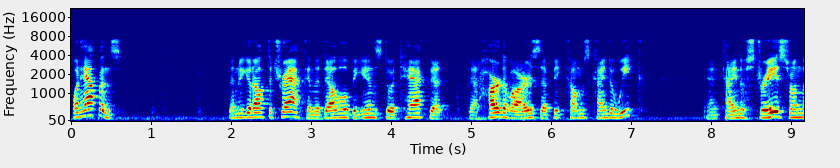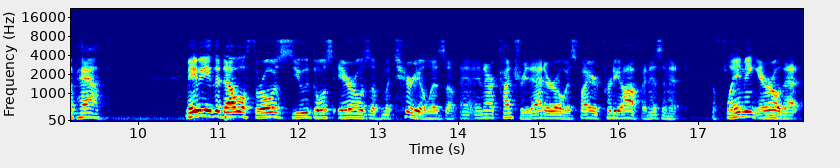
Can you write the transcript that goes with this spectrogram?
what happens? Then we get off the track and the devil begins to attack that, that heart of ours that becomes kind of weak and kind of strays from the path. Maybe the devil throws you those arrows of materialism. In our country, that arrow is fired pretty often, isn't it? The flaming arrow that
